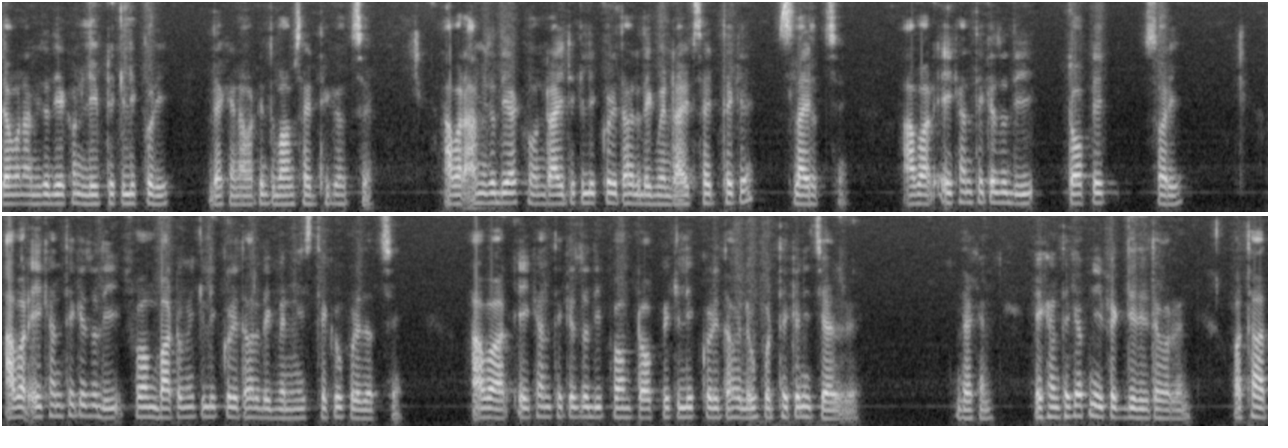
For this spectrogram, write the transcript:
যেমন আমি যদি এখন লিফটে ক্লিক করি, দেখেন আমার কিন্তু বাম সাইড থেকে হচ্ছে। আবার আমি যদি এখন রাইটে ক্লিক করি, তাহলে দেখবেন রাইট সাইড থেকে স্লাইড হচ্ছে। আবার এইখান থেকে যদি টপে সরি আবার এইখান থেকে যদি ফ্রম বাটমে ক্লিক করি, তাহলে দেখবেন নিচ থেকে উপরে যাচ্ছে। আবার এইখান থেকে যদি ফ্রম টপে ক্লিক করি, তাহলে উপর থেকে নিচে আসবে। দেখেন এখান থেকে আপনি ইফেক্ট দিয়ে দিতে পারবেন। অর্থাৎ,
